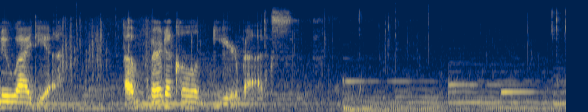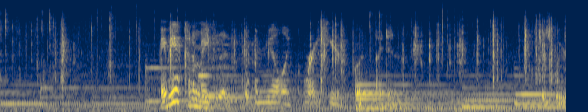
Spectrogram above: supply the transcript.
New idea. A vertical gearbox. Maybe I could have made it a meal like right here, but I didn't. Which is weird.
